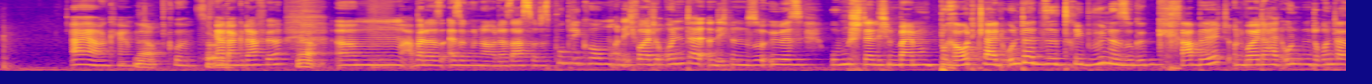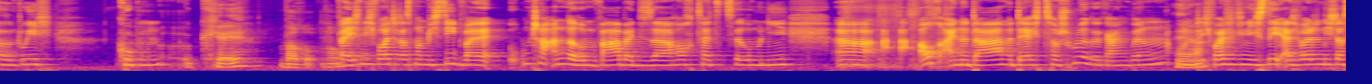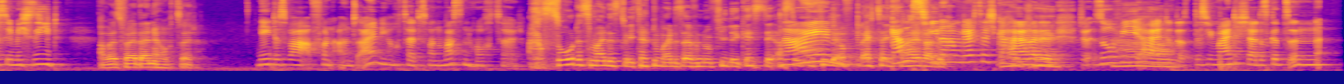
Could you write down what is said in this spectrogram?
Ah ja, okay. Ja, Cool. sorry. Ja, danke dafür. Ja. Ähm, aber das, also genau, da saß so das Publikum und ich wollte unter, und ich bin so übelst umständlich mit meinem Brautkleid unter diese Tribüne so gekrabbelt und wollte halt unten drunter so durchgucken, Okay. Warum? weil ich nicht wollte, dass man mich sieht, weil unter anderem war bei dieser Hochzeitszeremonie äh, auch eine da, mit der ich zur Schule gegangen bin Ja. und ich wollte die nicht sehen, also ich wollte nicht, dass sie mich sieht. Aber das war ja deine Hochzeit. Nee, das war von uns allen die Hochzeit, das war eine Massenhochzeit. Ach so, das meinst du. Ich dachte, du meintest einfach nur viele Gäste. Ach so, Nein, viele auf gleichzeitig ganz verheiratet. viele haben gleichzeitig Ah, geheiratet. okay. So wie Ah. halt, deswegen meinte ich ja, das gibt's in,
